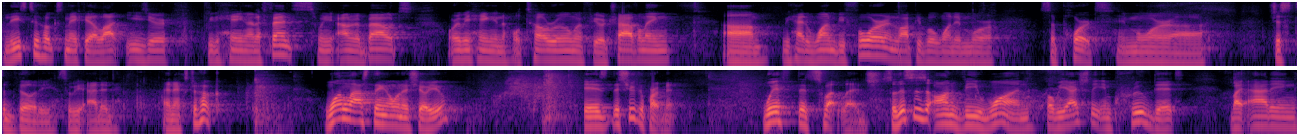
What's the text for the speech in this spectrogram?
And these two hooks make it a lot easier for you to hang on a fence when you're out and about, or even hang in a hotel room if you're traveling. Um, we had one before, and a lot of people wanted more support and more uh, just stability, so we added an extra hook. One last thing I want to show you is the shoe compartment with the sweat ledge. So this is on V1, but we actually improved it by adding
